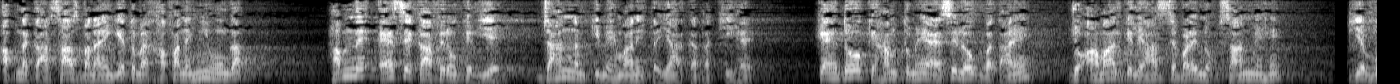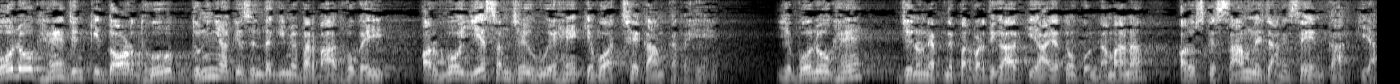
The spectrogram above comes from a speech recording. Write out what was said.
اپنا کارساز بنائیں گے تو میں خفا نہیں ہوں گا؟ ہم نے ایسے کافروں کے لیے جہنم کی مہمانی تیار کر رکھی ہے۔ کہہ دو کہ ہم تمہیں ایسے لوگ بتائیں جو امال کے لحاظ سے بڑے نقصان میں ہیں۔ یہ وہ لوگ ہیں جن کی دوڑ دھوپ دنیا کی زندگی میں برباد ہو گئی اور وہ یہ سمجھے ہوئے ہیں کہ وہ اچھے کام کر رہے ہیں۔ یہ وہ لوگ ہیں جنہوں نے اپنے پروردگار کی آیتوں کو نہ مانا اور اس کے سامنے جانے سے انکار کیا۔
